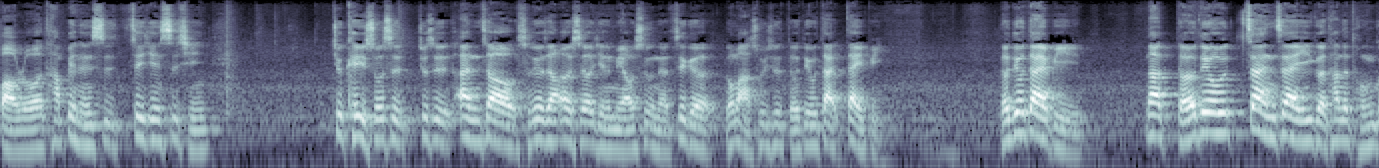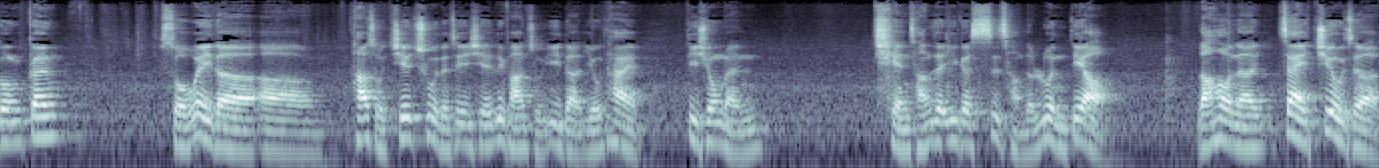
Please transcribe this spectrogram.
保罗，他变成是这件事情，就可以说是就是按照十六章二十二节的描述呢，这个罗马书就是德丢代代笔，德丢代笔，那德丢站在一个他的同工跟所谓的呃他所接触的这一些律法主义的犹太弟兄们，潜藏着一个市场的论调。然后呢，再就着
